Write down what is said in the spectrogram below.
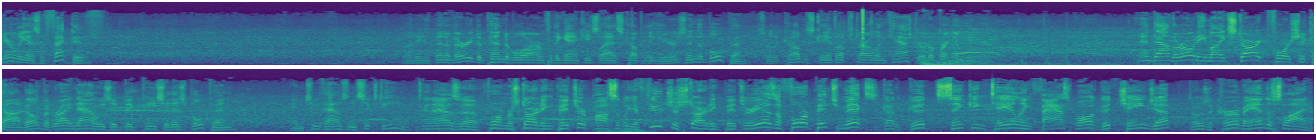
nearly as effective. But he's been a very dependable arm for the Yankees last couple of years in the bullpen. So the Cubs gave up Starlin Castro to bring him here. And down the road he might start for Chicago but right now he's a big piece of this bullpen in 2016. And as a former starting pitcher, possibly a future starting pitcher, he has a four pitch mix. He's got a good sinking, tailing fastball, good changeup, throws a curve and a slider.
